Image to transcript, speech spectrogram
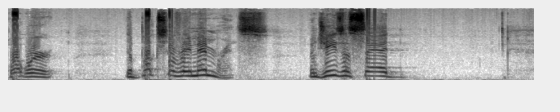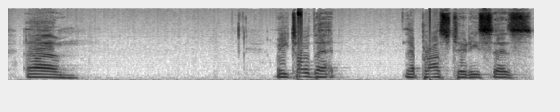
what were the books of remembrance. When Jesus said, um, when he told that, that prostitute, he says,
